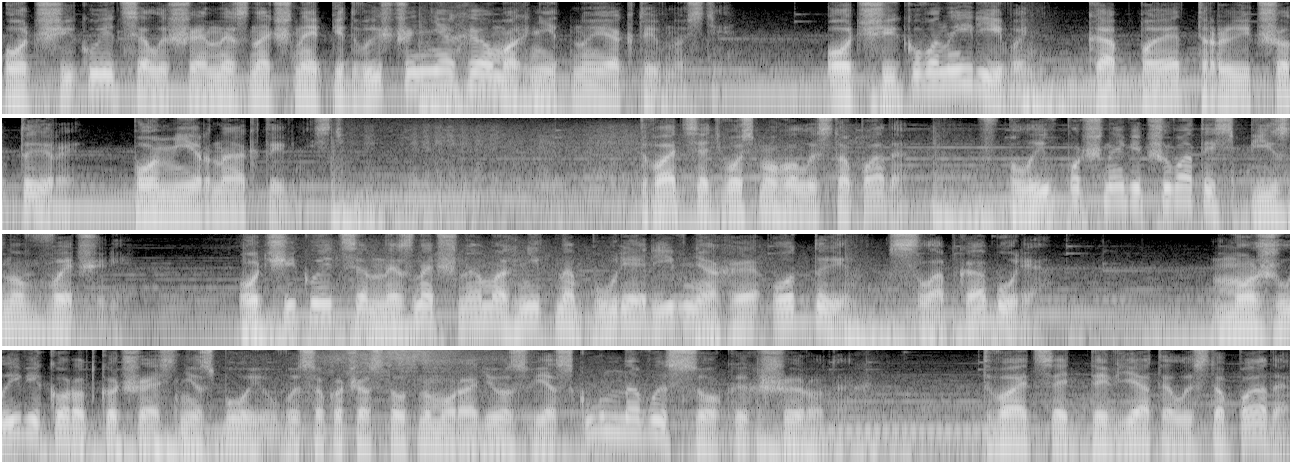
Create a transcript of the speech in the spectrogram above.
Очікується лише незначне підвищення геомагнітної активності. Очікуваний рівень КП-3-4 помірна активність. 28 листопада вплив почне відчуватись пізно ввечері. Очікується незначна магнітна буря рівня Г1 слабка буря. Можливі короткочасні збої у високочастотному радіозв'язку на високих широтах. 29 листопада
